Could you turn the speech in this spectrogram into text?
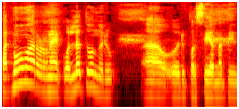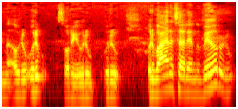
പത്മകുമാർ ഉടനെ കൊല്ലത്തു നിന്നൊരു ഒരു പ്രസിദ്ധീകരണത്തിൽ നിന്ന് ഒരു ഒരു സോറി ഒരു ഒരു ഒരു വായനശാലയിൽ നിന്ന് വേറൊരു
